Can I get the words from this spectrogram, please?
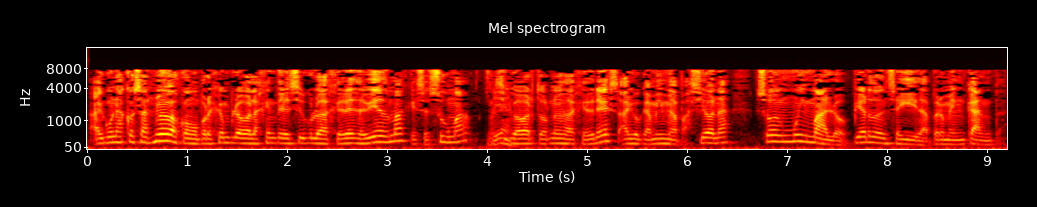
algunas cosas nuevas, como por ejemplo la gente del Círculo de Ajedrez de Viedma, que se suma, así que va a haber torneos de ajedrez, algo que a mí me apasiona. Soy muy malo, pierdo enseguida, pero me encanta.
